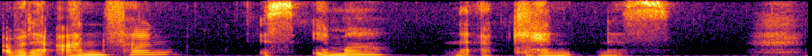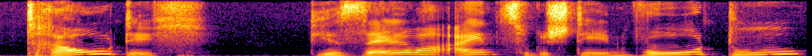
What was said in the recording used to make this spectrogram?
Aber der Anfang ist immer eine Erkenntnis. Trau dich, dir selber einzugestehen, wo du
